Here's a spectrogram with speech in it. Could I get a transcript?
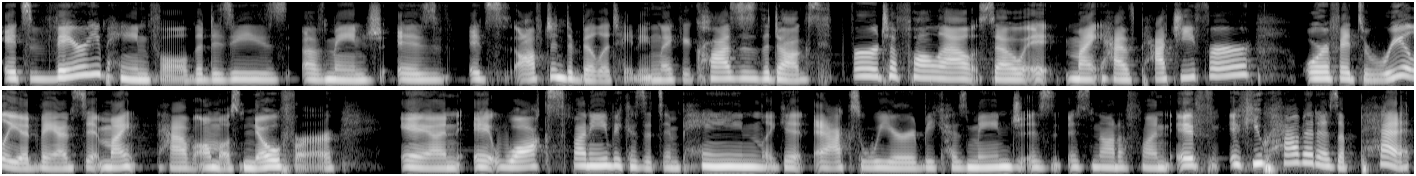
It's very painful. The disease of mange is it's often debilitating. Like it causes the dog's fur to fall out, so it might have patchy fur, or if it's really advanced, it might have almost no fur and it walks funny because it's in pain like it acts weird because mange is is not a fun if if you have it as a pet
